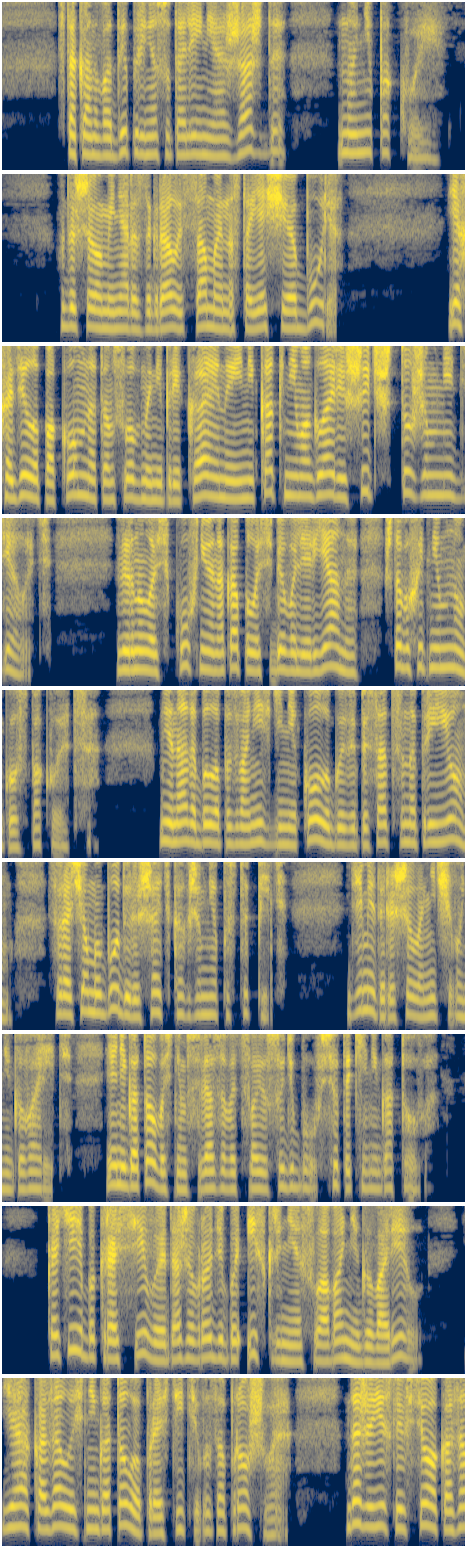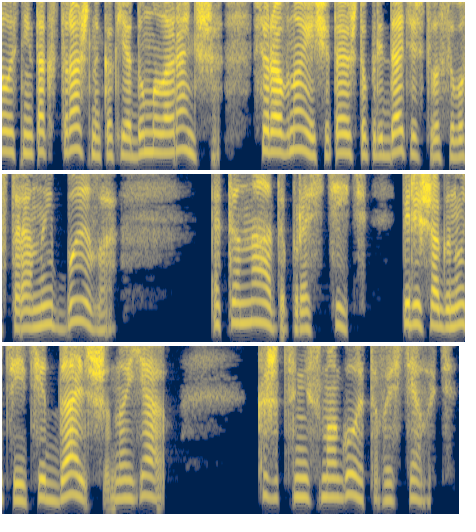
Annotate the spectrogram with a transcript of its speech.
Стакан воды принес утоление жажды, но не покой. В душе у меня разыгралась самая настоящая буря. Я ходила по комнатам, словно неприкаянная, и никак не могла решить, что же мне делать. Вернулась в кухню и накапала себе валерьяны, чтобы хоть немного успокоиться. Мне надо было позвонить гинекологу и записаться на прием. С врачом и буду решать, как же мне поступить. Демида решила ничего не говорить. Я не готова с ним связывать свою судьбу, все-таки не готова. Какие бы красивые, даже вроде бы искренние слова не говорил, я оказалась не готова простить его за прошлое. Даже если все оказалось не так страшно, как я думала раньше, все равно я считаю, что предательство с его стороны было. Это надо простить, перешагнуть и идти дальше, но я, кажется, не смогу этого сделать.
